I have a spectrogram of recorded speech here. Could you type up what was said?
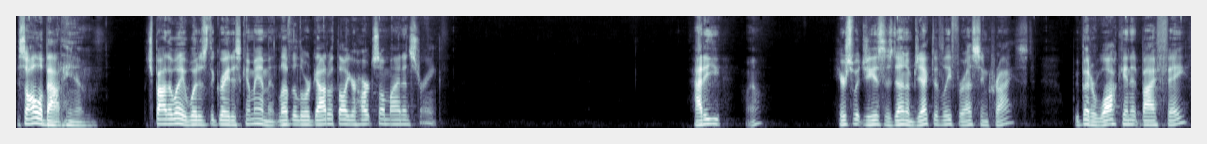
It's all about Him. Which, by the way, what is the greatest commandment? Love the Lord God with all your heart, soul, mind, and strength. How do you, well, here's what Jesus has done objectively for us in Christ. We better walk in it by faith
